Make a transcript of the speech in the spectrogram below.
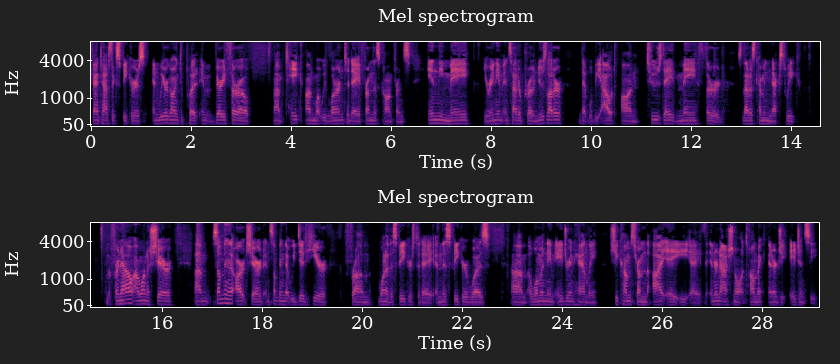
fantastic speakers. And we are going to put a very thorough um, take on what we learned today from this conference in the May Uranium Insider Pro newsletter that will be out on Tuesday, May 3rd. So that is coming next week. But for now, I want to share um, something that Art shared and something that we did hear from one of the speakers today. And this speaker was um, a woman named Adrienne Hanly. She comes from the IAEA, the International Atomic Energy Agency.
